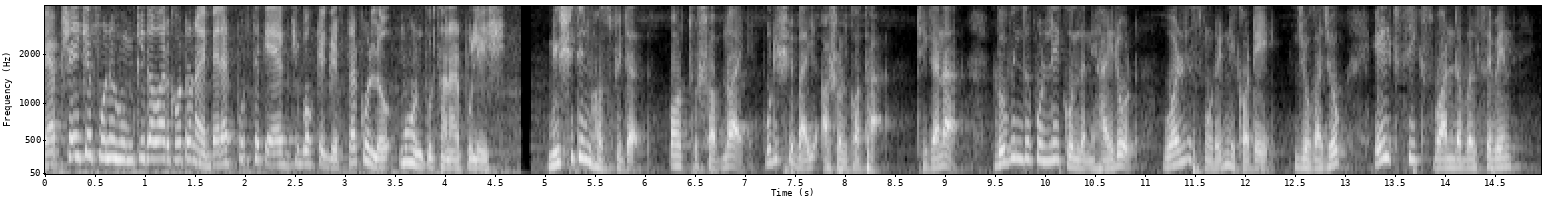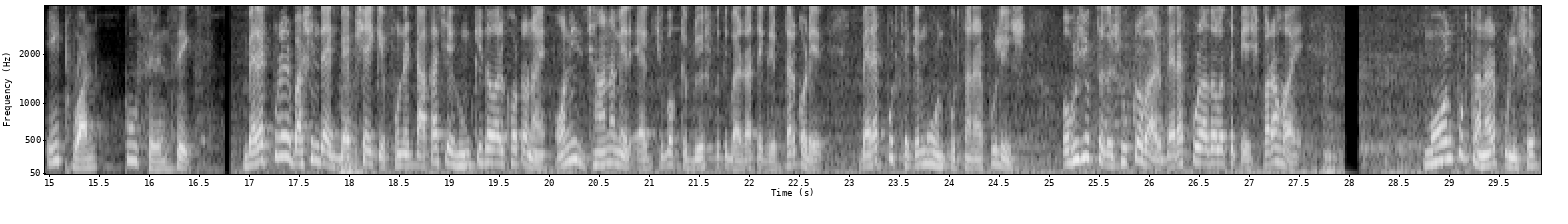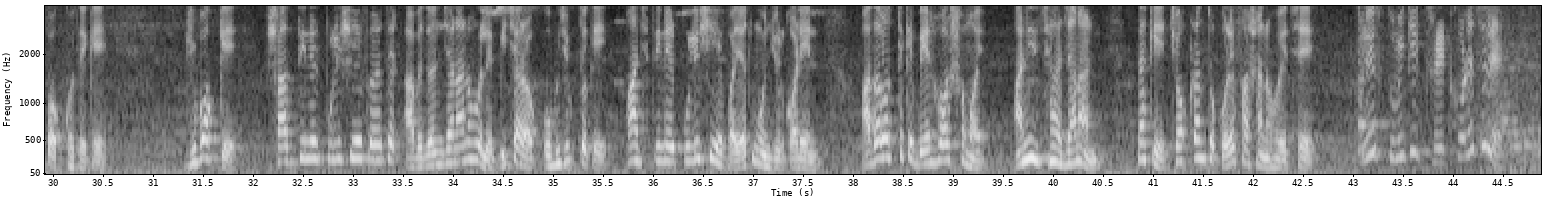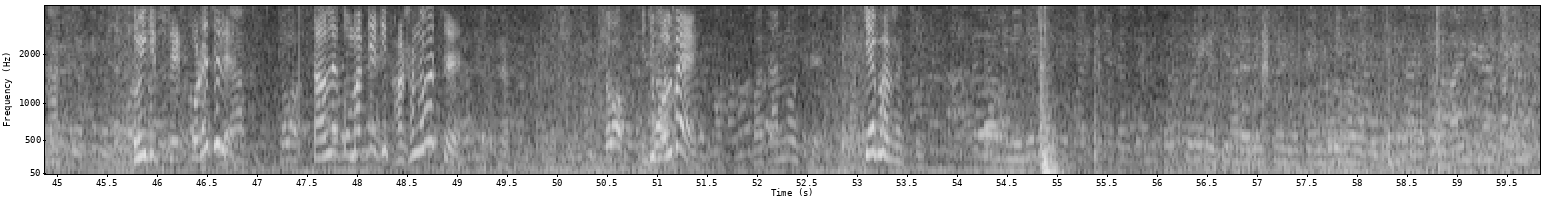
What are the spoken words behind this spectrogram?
ব্যবসায়ীকে ফোনে হুমকি দেওয়ার ঘটনায় ব্যারাকপুর থেকে এক যুবককে গ্রেপ্তার করল মোহনপুর থানার পুলিশ। নিশিদিন হসপিটাল। অর্থ সব নয় পরিষেবাই আসল কথা। ঠিকানা রবীন্দ্রপল্লী কল্যাণী হাইরোড ওয়ার্ল্ডস মোড়ের নিকটে। যোগাযোগ eight six one double seven eight one two seven six. ব্যারাকপুরের বাসিন্দা এক ব্যবসায়ীকে ফোনে টাকা চেয়ে হুমকি দেওয়ার ঘটনায় অনিস ঝা নামের এক যুবককে বৃহস্পতিবার রাতে গ্রেপ্তার করে ব্যারাকপুর থেকে মোহনপুর থানার পুলিশ। অভিযুক্তকে শুক্রবার ব্যারাকপুর আদালতে পেশ করা হয়। মোহনপুর থানার পুলিশের পক্ষ থেকে। যুবককে সাত দিনের পুলিশি হেফাজতের আবেদন জানানো হলে বিচারক অভিযুক্তকে পাঁচ দিনের পুলিশি হেফাজত মঞ্জুর করেন। আদালত থেকে বের হওয়ার সময় আনিস ঝা জানান, তাকে চক্রান্ত করে ফাঁসানো হয়েছে। অনিস তুমি কি থ্রেট করেছিলে? তুমি কি থ্রেট করেছিলে? তাহলে তোমাকে কি ফাঁসানো হচ্ছে? কিছু বলবে? কে ফাঁসাচ্ছে? করে গেছি আর অ্যারেস্ট হয়ে গেছি আমি কীভাবে বলব? গাড়ির মধ্যে গাড়ির মধ্যে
